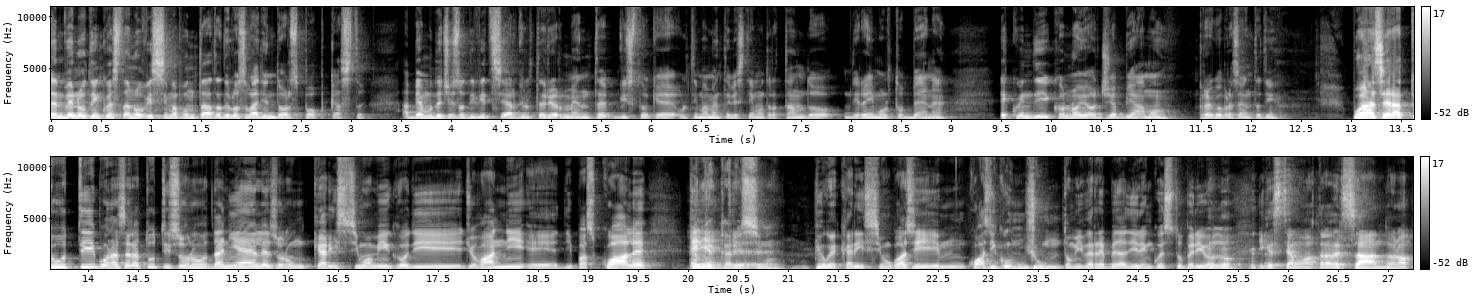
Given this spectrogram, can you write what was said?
Benvenuti in questa nuovissima puntata dello Sliding Doors Podcast. Abbiamo deciso di viziarvi ulteriormente, visto che ultimamente vi stiamo trattando, direi, molto bene. E quindi con noi oggi abbiamo... Prego, presentati. Buonasera a tutti, buonasera a tutti, sono Daniele, sono un carissimo amico di Giovanni e di Pasquale. Più e che niente, carissimo. Più che carissimo, quasi, quasi congiunto mi verrebbe da dire in questo periodo che stiamo attraversando, no?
